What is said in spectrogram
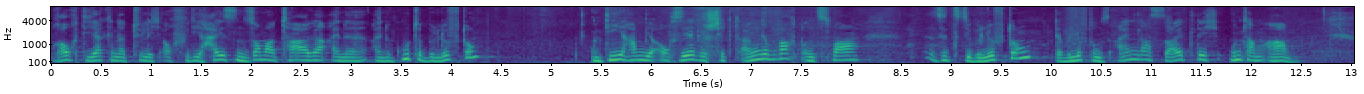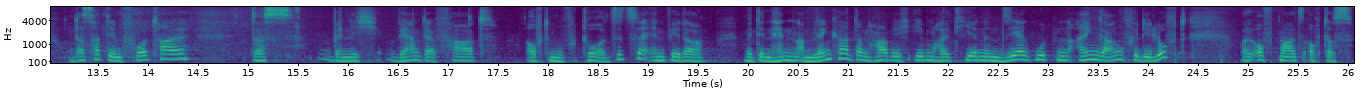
braucht die Jacke natürlich auch für die heißen Sommertage eine, eine gute Belüftung. Und die haben wir auch sehr geschickt angebracht. Und zwar sitzt die Belüftung, der Belüftungseinlass seitlich unterm Arm. Und das hat den Vorteil, dass wenn ich während der Fahrt auf dem Motorrad sitze, entweder mit den Händen am Lenker, dann habe ich eben halt hier einen sehr guten Eingang für die Luft, weil oftmals auch das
